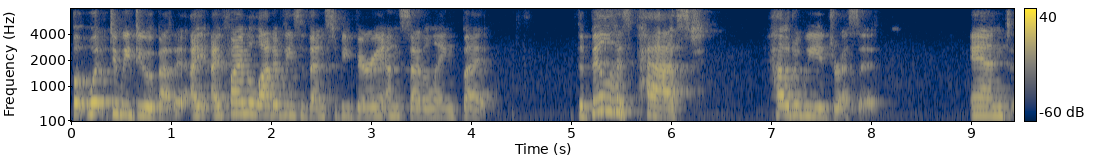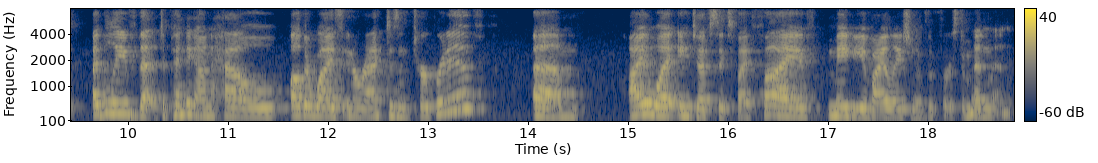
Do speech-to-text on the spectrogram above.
But what do we do about it? I, I find a lot of these events to be very unsettling, but the bill has passed. How do we address it? And I believe that depending on how otherwise interact is interpretive, um, Iowa HF 655 may be a violation of the First Amendment.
